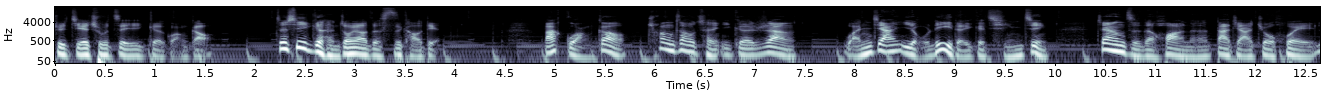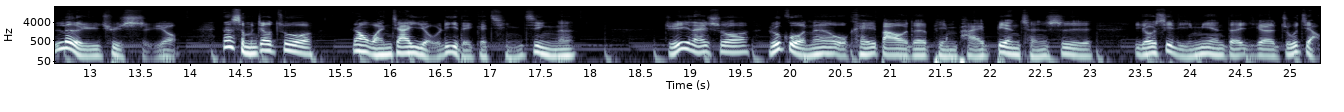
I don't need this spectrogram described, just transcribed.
去接触这一个广告。这是一个很重要的思考点，把广告创造成一个让玩家有利的一个情境，这样子的话呢，大家就会乐于去使用。那什么叫做？让玩家有利的一个情境呢？举例来说，如果呢，我可以把我的品牌变成是游戏里面的一个主角，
